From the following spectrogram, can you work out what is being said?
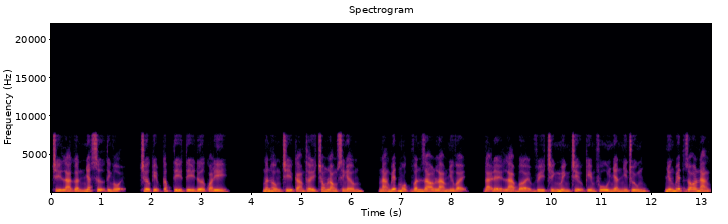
chỉ là gần nhất sự tình hội, chưa kịp cấp tỷ tỷ đưa qua đi. Ngân Hồng chỉ cảm thấy trong lòng sinh ấm, nàng biết một vân giao làm như vậy, đại để là bởi vì chính mình chịu kim phu nhân nhìn chúng, nhưng biết rõ nàng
